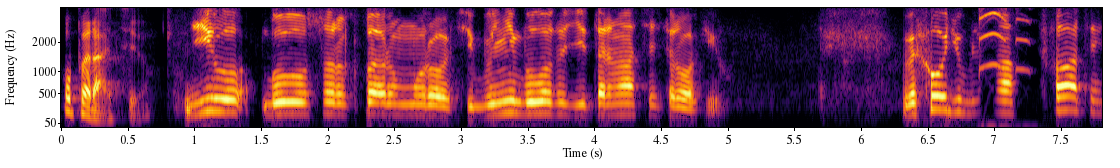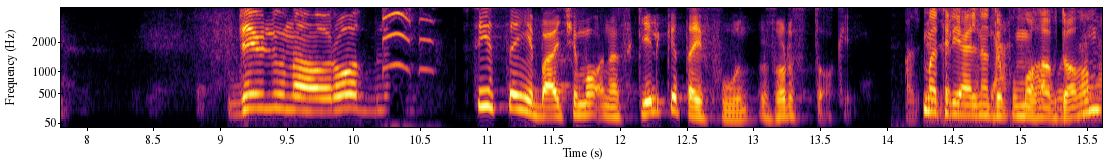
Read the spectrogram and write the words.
операцію. Діло було в 41-му році, бо мені було тоді 13 років. Виходжу, блядь, з хати, дивлю на город, блядь. В цій сцені бачимо, наскільки тайфун жорстокий. Матеріальна допомога вдовам?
